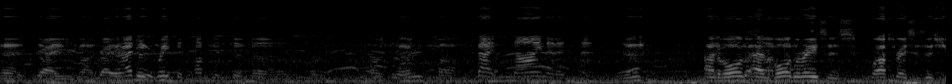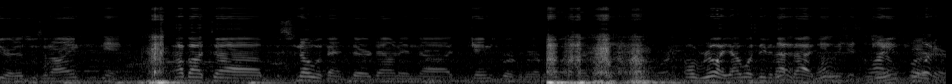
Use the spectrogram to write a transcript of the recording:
ahead. of Right, anybody. right. So how do you rate the toughness of uh, Spurs? Very tough. About nine out of ten. Yeah. Out of all the, out of all the races, cross races this year, this was a nine. Yeah. How about uh, the snow event there down in uh, Jamesburg or whatever it was? Oh, really? That wasn't even that Yeah, bad. no. It was just a lot Jamesburg. of water.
